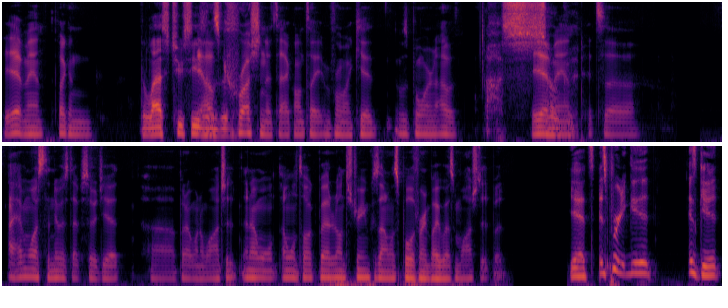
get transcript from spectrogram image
Yeah, man. Fucking The last two seasons. yeah, I was crushing Attack on Titan before my kid was born. I was oh, so yeah, man. good. It's uh, I haven't watched the newest episode yet, uh, but I want to watch it, and I won't I won't talk about it on stream because I don't want to spoil it for anybody who hasn't watched it. But yeah, it's it's pretty good. It's good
